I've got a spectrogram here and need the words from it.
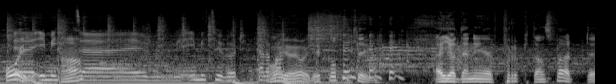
Oj! i, mitt, Ja. eh, i mitt huvud i alla fall. Oj, oj, oj, det är ett gott betyg. Ja, den är fruktansvärt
